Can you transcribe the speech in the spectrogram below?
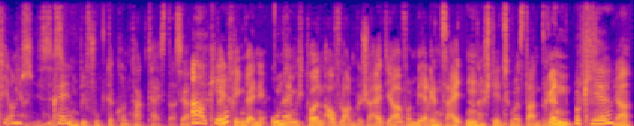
ich auch nicht. Das ist okay. unbefugter Kontakt, heißt das. Ja, ah, okay. Da kriegen wir einen unheimlich tollen Auflagenbescheid, ja, von mehreren Seiten. Da steht sowas dann drin. Okay. Ja,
